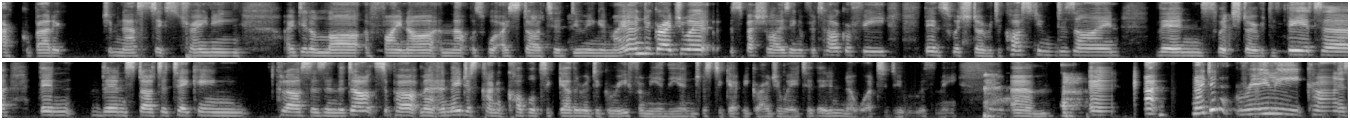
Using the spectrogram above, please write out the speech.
acrobatic gymnastics training. I did a lot of fine art, and that was what I started doing in my undergraduate, specializing in photography, then switched over to costume design, then switched over to theater, then then started taking classes in the dance department and they just kind of cobbled together a degree for me in the end just to get me graduated they didn't know what to do with me um, and, I, and I didn't really kind of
